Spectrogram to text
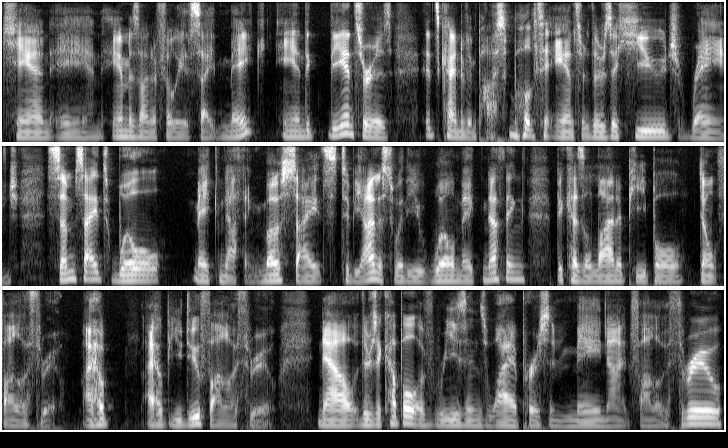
can an Amazon affiliate site make? And the, the answer is it's kind of impossible to answer. There's a huge range. Some sites will make nothing. Most sites, to be honest with you, will make nothing because a lot of people don't follow through. I hope I hope you do follow through. Now, there's a couple of reasons why a person may not follow through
